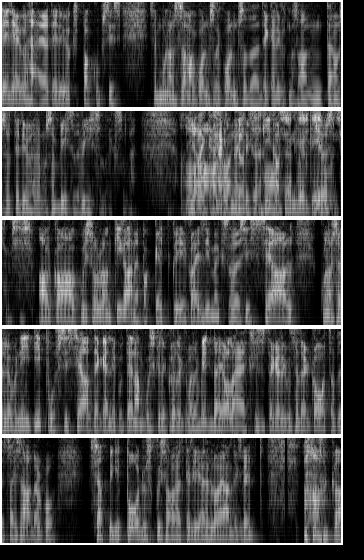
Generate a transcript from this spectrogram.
Telia ühe ja Telia üks pakub siis. see mul on seesama kolmsada, kolmsada ja tegelikult ma saan tänu sellele Telia ühele, ma saan viissada, viissada, eks ole. aga näiteks see. giga. see on veel keerulisem siis. aga kui sul on gigane pakett kõige kallim, eks ole, siis seal, kuna see on juba nii tipus, siis seal tegelikult enam kuskile kõrgemale minna ei ole, ehk siis tegelikult sellega kaotades sa ei saa nagu sealt mingit boonust, kui sa oled Teliale lojaalne klient. aga,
